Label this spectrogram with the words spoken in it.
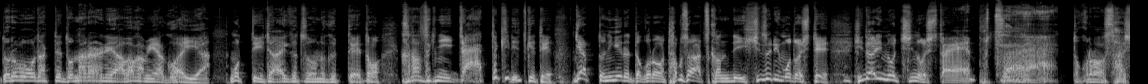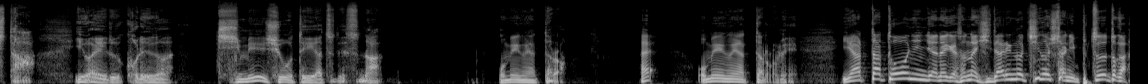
泥棒だって怒鳴られりゃ我が身は怖いや。持っていた合靴を抜くってと片先にジャーッと切りつけてギャッと逃げるところをタブサー掴んで引きずり戻して左の血の下へプツーッところを刺した。いわゆるこれが致命傷ってやつですな。おめえがやったろ。おめえがやったろおめえ。やった当人じゃなきゃそんな左の血の下にプツーとか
